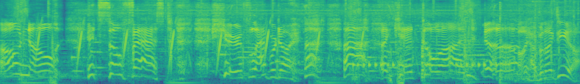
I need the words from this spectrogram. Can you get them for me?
Oh no! It's so fast! Sheriff Labrador! Ah, ah, I can't go on! Ah. I have an idea.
